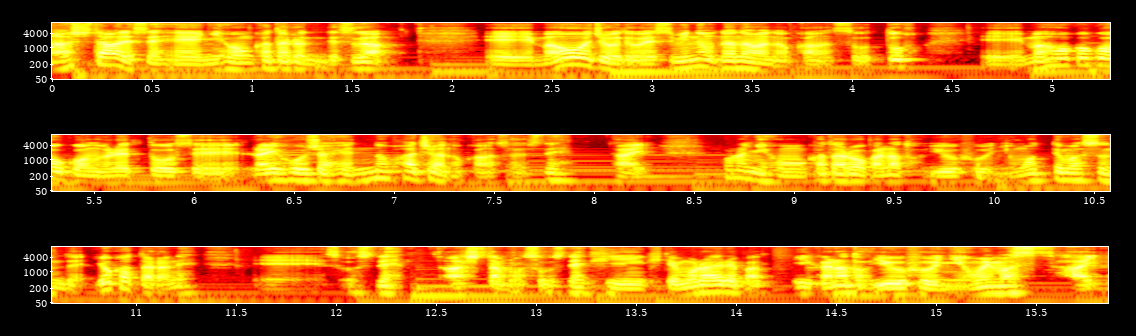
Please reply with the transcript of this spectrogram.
明日はですね、え、日本語るんですが、えー、魔王城でお休みの7話の感想と、えー、魔法科高校の劣等生、来訪者編の8話の感想ですね。はい。この2本を語ろうかなというふうに思ってますんで、よかったらね、えー、そうですね、明日もそうですね、聞きに来てもらえればいいかなというふうに思います。はい。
